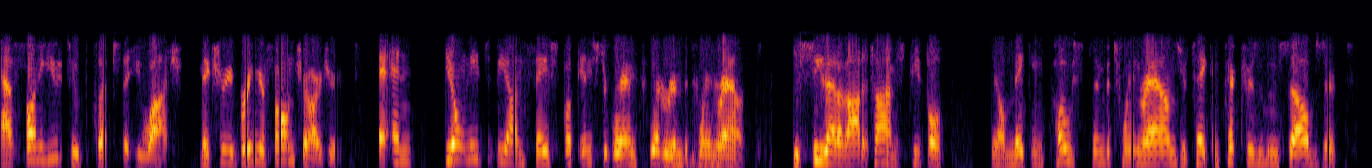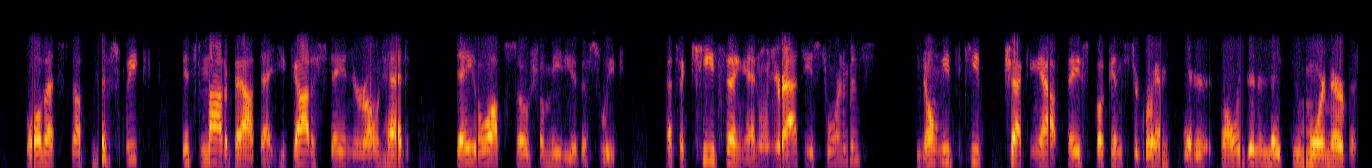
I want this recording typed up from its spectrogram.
Have funny YouTube clips that you watch. Make sure you bring your phone charger. And you don't need to be on Facebook, Instagram, Twitter in between rounds. You see that a lot of times. People, you know, making posts in between rounds or taking pictures of themselves or all that stuff. This week, it's not about that. You got to stay in your own head. Stay off social media this week. That's a key thing. And when you're at these tournaments, you don't need to keep checking out Facebook, Instagram, Twitter. It's only going to make you more nervous.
